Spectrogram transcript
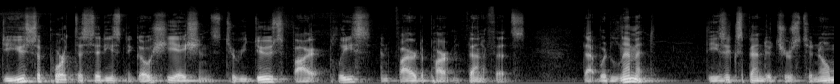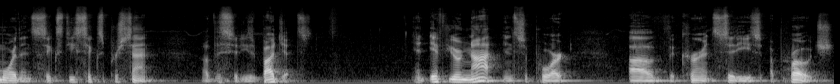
Do you support the city's negotiations to reduce fire, police and fire department benefits that would limit these expenditures to no more than 66% of the city's budgets? And if you're not in support of the current city's approach,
